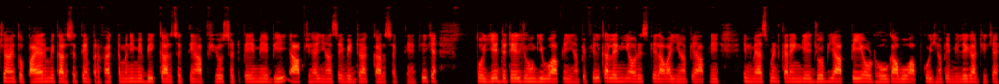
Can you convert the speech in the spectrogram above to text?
चाहे तो पायर में कर सकते हैं, परफेक्ट मनी में भी कर सकते हैं, आप फ्योसट पे में भी आप जो है यहाँ से विड्रा कर सकते हैं, ठीक है? तो ये डिटेल जो होंगी वो आपने यहाँ पे फिल कर लेनी है और इसके अलावा यहाँ पे आपने इन्वेस्टमेंट करेंगे, जो भी आप पे आउट होगा वो आपको यहाँ पे मिलेगा, ठीक है?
